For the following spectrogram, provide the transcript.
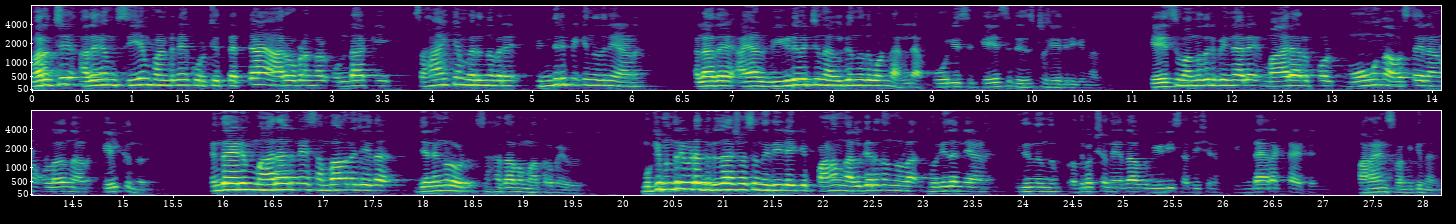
മറിച്ച് അദ്ദേഹം സി എം ഫണ്ടിനെ കുറിച്ച് തെറ്റായ ആരോപണങ്ങൾ ഉണ്ടാക്കി സഹായിക്കാൻ വരുന്നവരെ പിന്തിരിപ്പിക്കുന്നതിനെയാണ് അല്ലാതെ അയാൾ വീട് വെച്ച് നൽകുന്നത് കൊണ്ടല്ല പോലീസ് കേസ് രജിസ്റ്റർ ചെയ്തിരിക്കുന്നത്. കേസ് വന്നതിന് പിന്നാലെ മാരാർ ഇപ്പോൾ മൂങ്ങുന്ന അവസ്ഥയിലാണ് ഉള്ളതെന്നാണ് കേൾക്കുന്നത്. എന്തായാലും മാരാറിനെ സംഭാവന ചെയ്ത ജനങ്ങളോട് സഹതാപം മാത്രമേ ഉള്ളൂ. മുഖ്യമന്ത്രിയുടെ ദുരിതാശ്വാസ നിധിയിലേക്ക് പണം നൽകരുതെന്നുള്ള ധ്വനി തന്നെയാണ് ഇതിൽ നിന്നും പ്രതിപക്ഷ നേതാവ് വി ഡി സതീശനും ഇൻഡയറക്റ്റ് ആയിട്ട് പറയാൻ ശ്രമിക്കുന്നത്.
